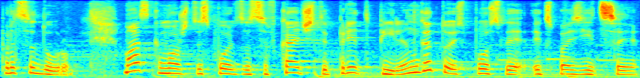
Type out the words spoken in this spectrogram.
процедуру. Маска может использоваться в качестве предпилинга, то есть после экспозиции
